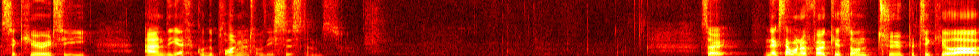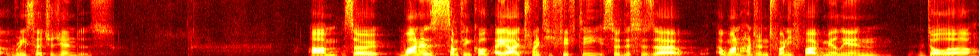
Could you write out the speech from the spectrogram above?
security and the ethical deployment of these systems. So next I want to focus on two particular research agendas. Um, so one is something called AI 2050. So this is a, a 125 million dollar,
